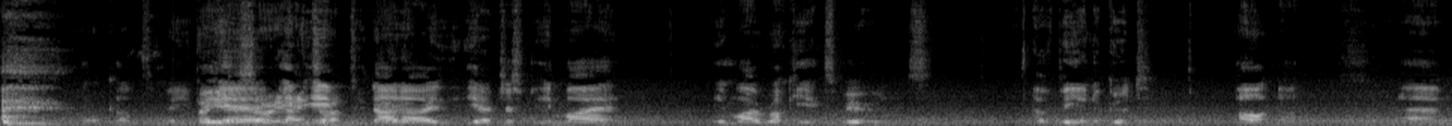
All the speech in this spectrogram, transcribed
Don't come to me. But yeah, sorry, I in- in- no, no, in, yeah, just in my in my rocky experience of being a good partner. Um,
